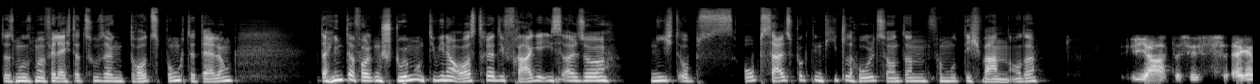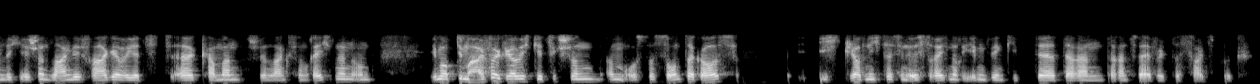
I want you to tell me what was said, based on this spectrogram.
das muss man vielleicht dazu sagen, trotz Punkteteilung. Dahinter folgen Sturm und die Wiener Austria. Die Frage ist also nicht, ob's, ob Salzburg den Titel holt, sondern vermutlich wann, oder? Ja, das ist eigentlich eh schon lange die Frage, aber jetzt äh, kann man schon langsam rechnen und im Optimalfall, glaube ich, geht sich schon am Ostersonntag aus. Ich glaube nicht, dass es in Österreich noch irgendwen gibt, der daran, daran zweifelt, dass Salzburg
